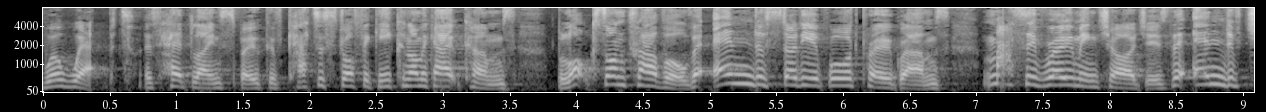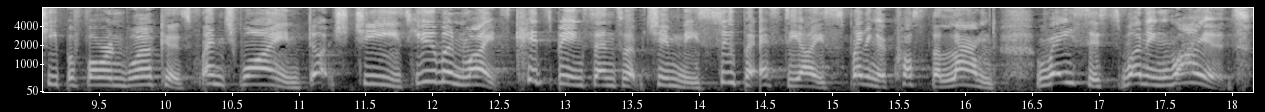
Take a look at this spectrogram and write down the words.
were wept as headlines spoke of catastrophic economic outcomes, blocks on travel, the end of study abroad programmes, massive roaming charges, the end of cheaper foreign workers, French wine, Dutch cheese, human rights, kids being sent up chimneys, super STIs spreading across the land, racists running riot.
